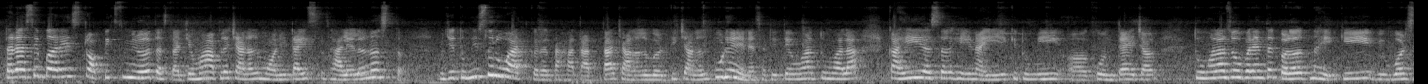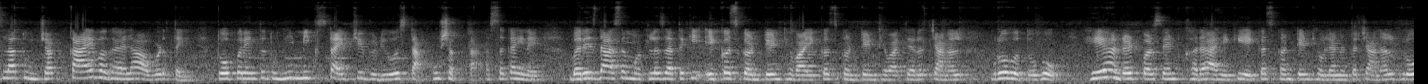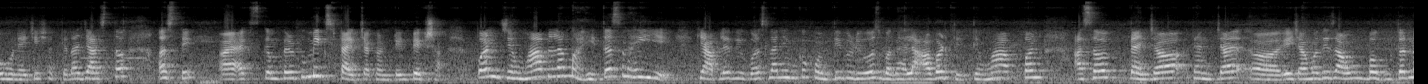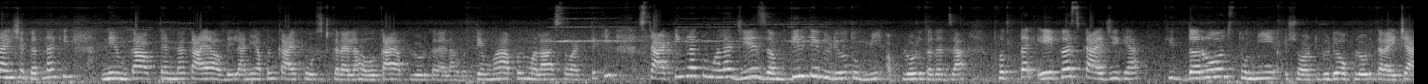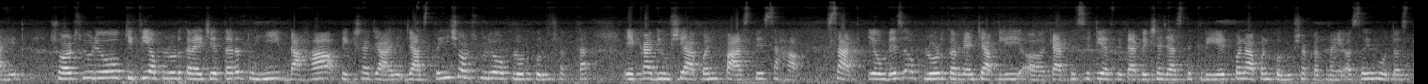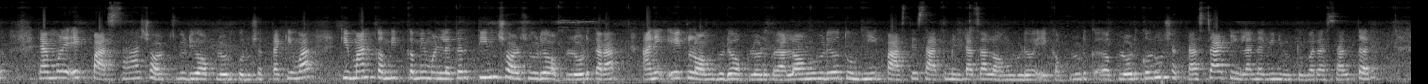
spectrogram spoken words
तर असे बरेच टॉपिक्स मिळत असतात जेव्हा आपलं चॅनल मॉनिटाईज झालेलं नसतं. म्हणजे तुम्ही सुरुवात करत आहात आत्ता चॅनलवरती चॅनल पुढे नेण्यासाठी तेव्हा तुम्हाला काही असं हे नाही आहे की तुम्ही कोणत्या ह्याच्यावर तुम्हाला जोपर्यंत कळत नाही की व्ह्युअर्सला तुमच्या काय बघायला आवडतं आहे तोपर्यंत तुम्ही मिक्स टाईपचे व्हिडिओज टाकू शकता. असं काही नाही. बरेचदा असं म्हटलं जातं की एकच कंटेंट ठेवा एकच कंटेंट ठेवा तरच चॅनल ग्रो होतो. हो हे हंड्रेड पर्सेंट खरं आहे की एकच कंटेंट ठेवल्यानंतर चॅनल ग्रो होण्याची शक्यता जास्त असते ॲज कंपेअर टू मिक्स टाईपच्या कंटेंटपेक्षा पण जेव्हा आपल्याला माहीतच नाही आहे की आपल्या व्ह्युवर्सला नेमकं कोणते व्हिडिओज बघायला आवडतील तेव्हा आपण असं त्यांच्या त्यांच्या याच्यामध्ये जाऊन बघू तर नाही शकत ना की नेमका त्यांना काय आवडेल आणि आपण काय पोस्ट करायला हवं काय अपलोड करायला हवं तेव्हा आपण मला असं वाटतं की स्टार्टिंगला तुम्हाला जे जमतील ते व्हिडिओ तुम्ही अपलोड करत जा. फक्त एकच काळजी घ्या की दररोज तुम्ही शॉर्ट व्हिडिओ अपलोड करायचे आहेत. शॉर्ट्स व्हिडिओ किती अपलोड करायचे तर तुम्ही दहापेक्षा जा जास्तही शॉर्ट्स व्हिडिओ अपलोड करू शकता. एका दिवशी आपण पाच ते सहा सात एवढेच अपलोड करण्याची आपली कॅपॅसिटी असते. त्यापेक्षा जास्त क्रिएट पण आपण करू शकत नाही असंही होत असतं. त्यामुळे एक पाच सहा शॉर्ट्स व्हिडिओ अपलोड करू शकता किंवा किमान कमीत कमी म्हणलं तर तीन शॉर्ट्स व्हिडिओ अपलोड करा आणि एक लाँग व्हिडिओ अपलोड करा. लाँग व्हिडिओ तुम्ही पाच ते सात मिनटाचा लाँग व्हिडिओ एक अपलोड अपलोड करू शकता. स्टार्टिंगला नवीन यूट्यूबर असाल तर.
